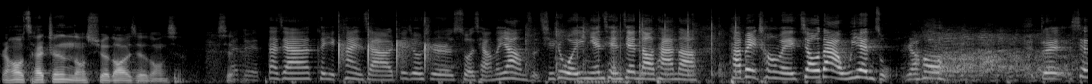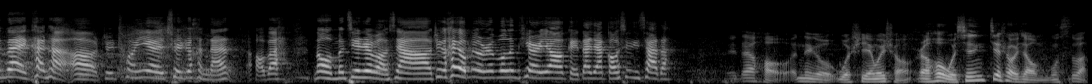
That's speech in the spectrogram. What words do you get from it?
然后才真的能学到一些东西。哎，对，大家可以看一下啊，这就是索强的样子。其实我一年前见到他呢，他被称为交大吴彦祖。然后，对，现在看看啊，这创业确实很难，好吧？那我们接着往下啊，这个还有没有人 volunteer 要给大家高兴一下的？哎，大家好，那个我是严维成，然后我先介绍一下我们公司吧，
